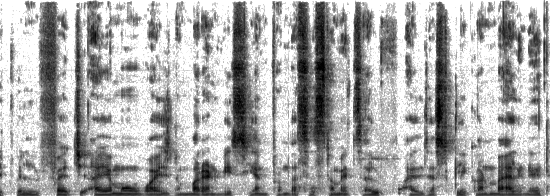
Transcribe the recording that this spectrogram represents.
it will fetch IMO voyage number and VCN from the system itself. I'll just click on validate.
